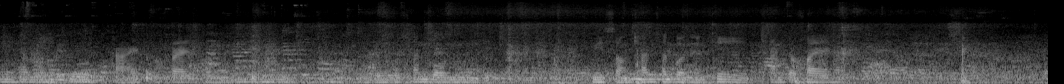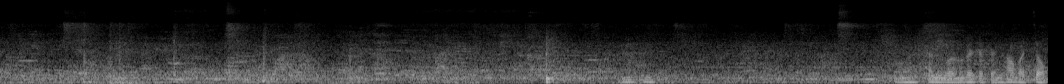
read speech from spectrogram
นี่ครับมีผู้ขายกาแฟของอยู่ชั้นบน มีสองชั้นชั้นบนนั้นที่ทานกาแฟครับ ด้านบนก็จะเป็นห้องกระจก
